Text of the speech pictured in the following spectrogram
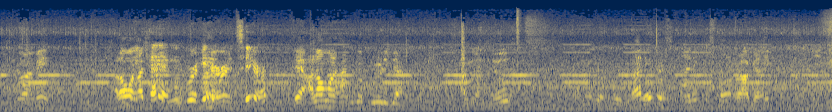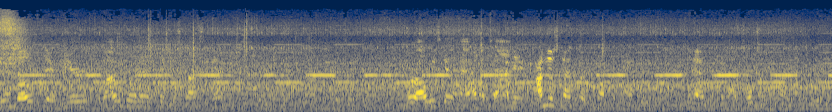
You know what I mean? I don't want to have to can. We're here. It's here. Yeah, I don't want to have to go through it again. I'm gonna do it. I'm gonna go through it. I think there's, I think the smart, Robbie. I think you do them both. They're here. Why would you want to take this class again? We're always going to have them at I mean, I'm just gonna put something. You know, I told my son not to do it.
